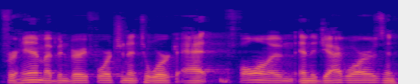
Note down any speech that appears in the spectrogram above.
for him. I've been very fortunate to work at Fulham and, and, the Jaguars and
